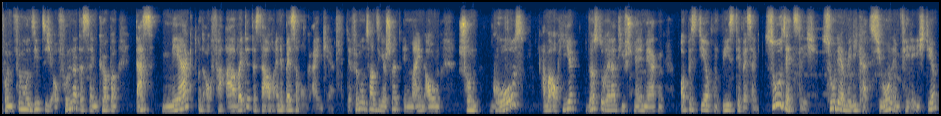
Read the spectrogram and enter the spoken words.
von 75 auf 100, dass dein Körper das merkt und auch verarbeitet, dass da auch eine Besserung einkehrt. Der 25er Schritt in meinen Augen schon groß, aber auch hier wirst du relativ schnell merken, ob es dir und wie es dir besser geht. Zusätzlich zu der Medikation empfehle ich dir,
